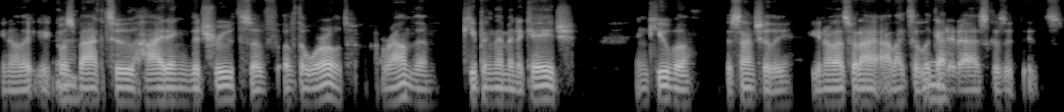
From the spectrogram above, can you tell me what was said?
You know, like, it goes Yeah. back to hiding the truths of of the world around them, keeping them in a cage in Cuba, essentially. You know, that's what I, I like to look Yeah. at it as because it, it's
